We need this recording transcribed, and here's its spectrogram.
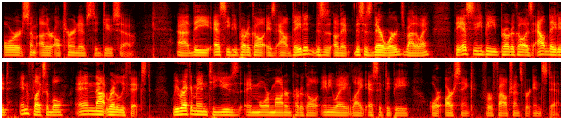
or some other alternatives to do so. Uh, the SCP protocol is outdated. This is oh, they, this is their words, by the way. The SCP protocol is outdated, inflexible, and not readily fixed. We recommend to use a more modern protocol anyway, like SFTP or rsync for file transfer instead.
